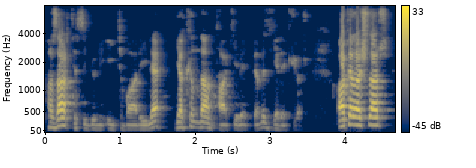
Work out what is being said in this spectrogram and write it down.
pazartesi günü itibariyle yakından takip etmemiz gerekiyor. Arkadaşlar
